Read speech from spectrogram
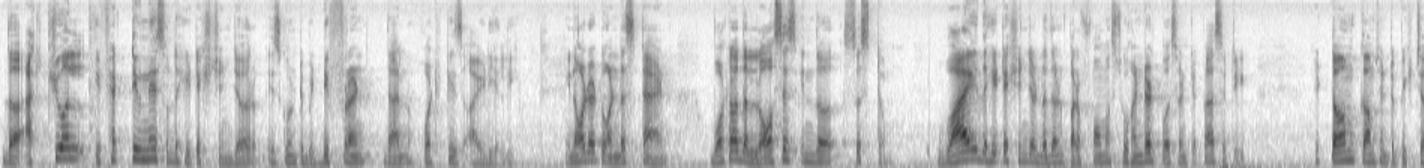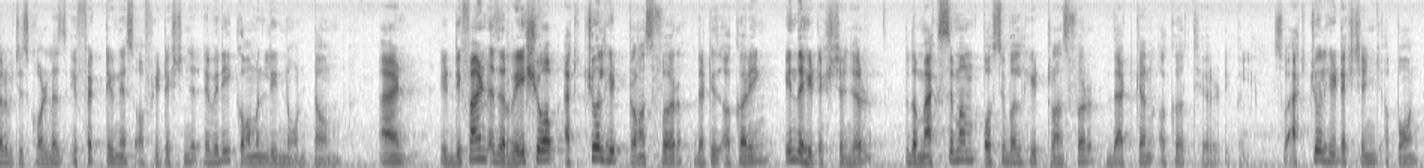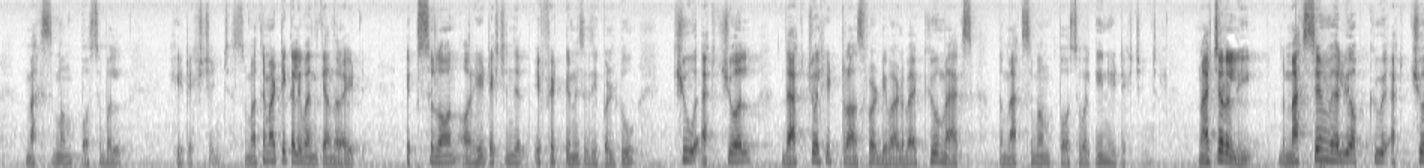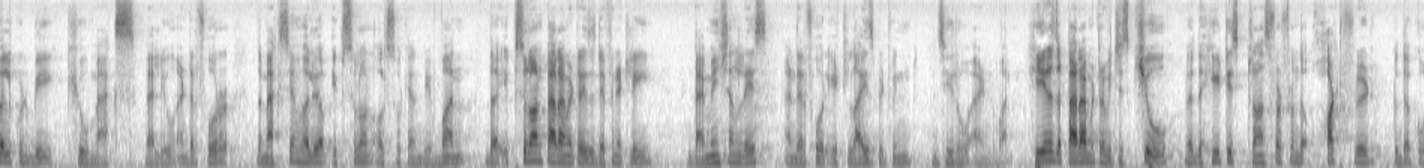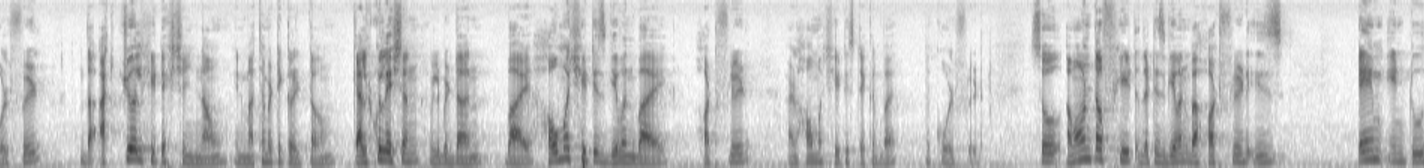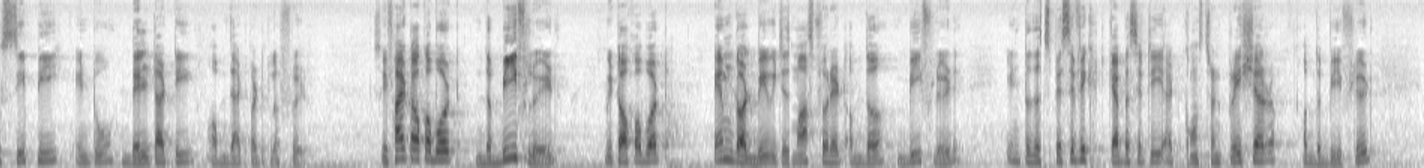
the actual effectiveness of the heat exchanger is going to be different than what it is ideally. In order to understand what are the losses in the system, why the heat exchanger does not perform to 100 percent capacity, a term comes into picture which is called as effectiveness of heat exchanger, a very commonly known term and it defined as a ratio of actual heat transfer that is occurring in the heat exchanger to the maximum possible heat transfer that can occur theoretically. So, actual heat exchange upon maximum possible heat exchange. So, mathematically one can write epsilon or heat exchanger effectiveness is equal to Q actual the actual heat transfer divided by Q max the maximum possible in heat exchanger. Naturally, the maximum value of Q actual could be Q max value and therefore, the maximum value of epsilon also can be 1. The epsilon parameter is definitely dimensionless and therefore, it lies between 0 and 1. Here is the parameter which is Q where the heat is transferred from the hot fluid to the cold fluid. The actual heat exchange now in mathematical term calculation will be done by how much heat is given by hot fluid and how much heat is taken by the cold fluid. So, amount of heat that is given by hot fluid is m into Cp into delta T of that particular fluid. So, if I talk about the B fluid, we talk about m dot b which is mass flow rate of the B fluid into the specific capacity at constant pressure of the B fluid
